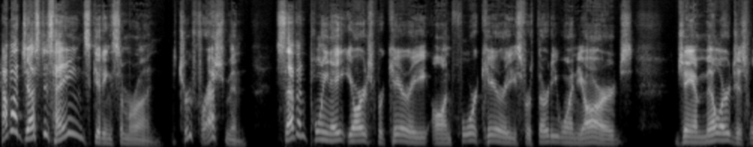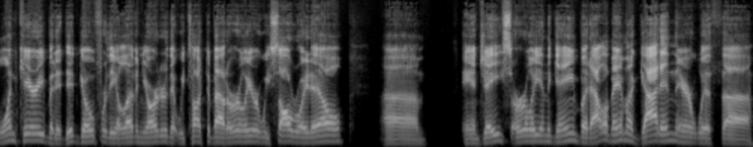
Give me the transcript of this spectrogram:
How about Justice Haynes getting some run? true freshman, 7.8 yards per carry on four carries for 31 yards. Jam Miller, just one carry, but it did go for the 11 yarder that we talked about earlier. We saw Roydell um, and Jase early in the game, but Alabama got in there with uh,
